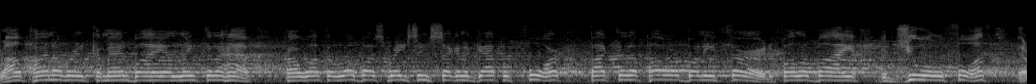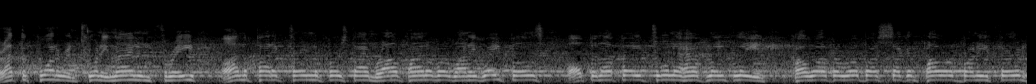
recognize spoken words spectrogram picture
Ralph Hanover in command by a length and a half. Kawartha Robust racing second, a gap of four. Back to the Power Bunny third, followed by Jewel fourth. They're at the quarter in 29 and three. On the paddock turn the first time, Ralph Hanover, Ronnie Waples open up a two and a half length lead. Kawartha Robust second, Power Bunny third.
